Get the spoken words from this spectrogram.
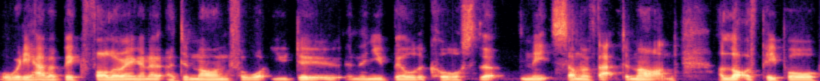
already have a big following and a, a demand for what you do, and then you build a course that meets some of that demand. A lot of people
